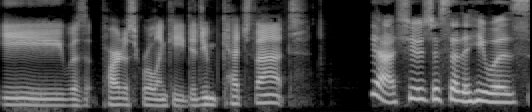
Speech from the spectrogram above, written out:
he was part of Scroll and Key did you catch that Yeah, she was just said that he was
